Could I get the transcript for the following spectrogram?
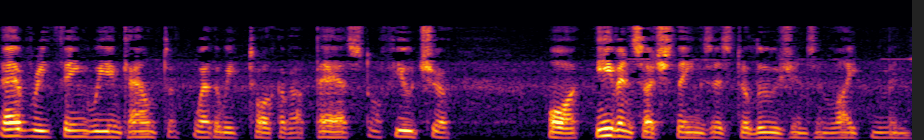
Everything we encounter, whether we talk about past or future, or even such things as delusions, enlightenment,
